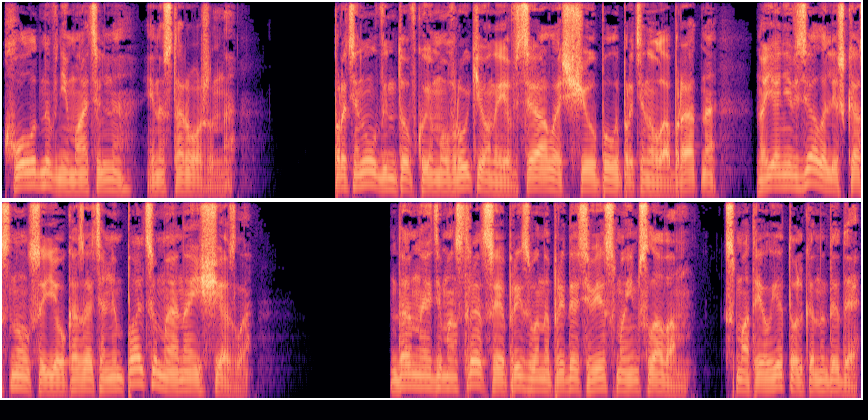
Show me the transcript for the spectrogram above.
Холодно, внимательно и настороженно. Протянул винтовку ему в руки, он ее взял, ощупал и протянул обратно, но я не взял, а лишь коснулся ее указательным пальцем, и она исчезла. Данная демонстрация призвана придать вес моим словам. Смотрел я только на ДД.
